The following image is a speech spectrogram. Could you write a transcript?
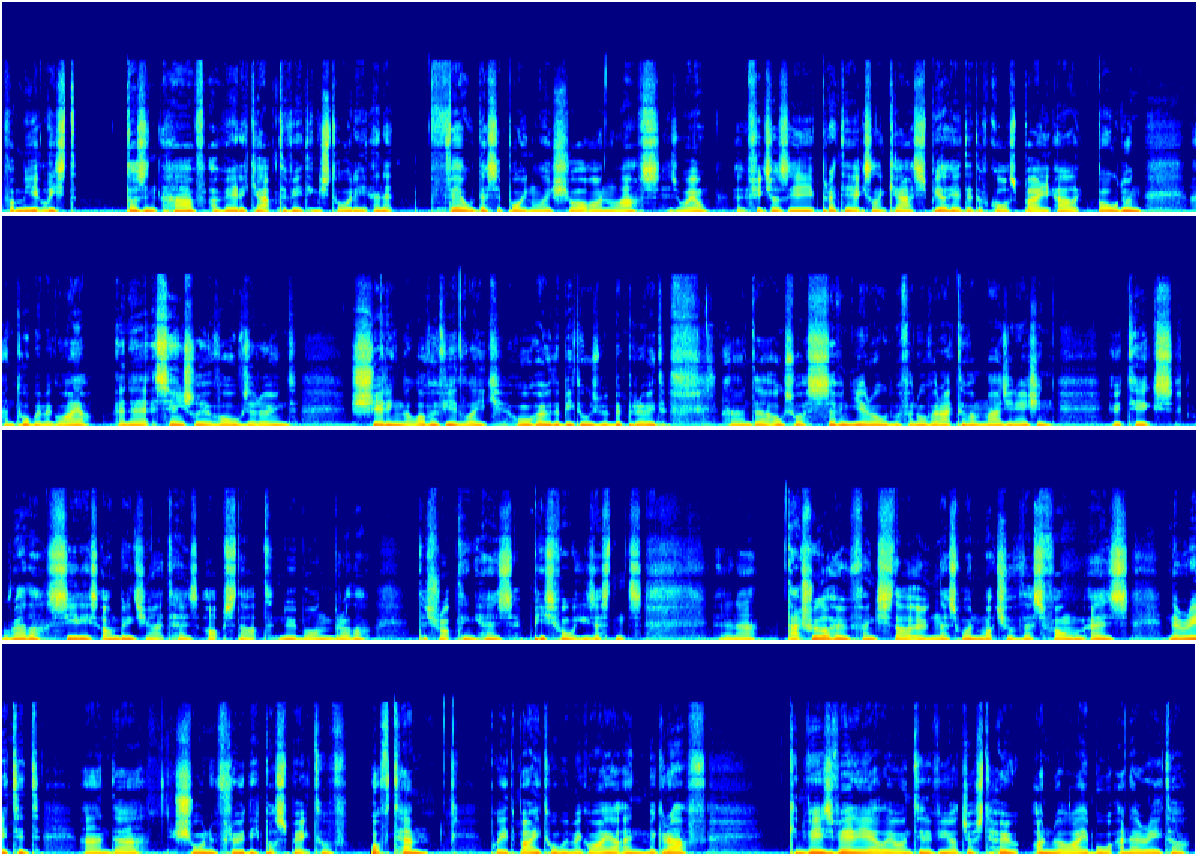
for me at least, doesn't have a very captivating story in it fell disappointingly short on laughs as well. It features a pretty excellent cast, spearheaded of course by Alec Baldwin and Tobey Maguire, and it essentially evolves around sharing the love if you'd like. Oh, how the Beatles would be proud. And uh, also a seven year old with an overactive imagination who takes rather serious umbrage at his upstart newborn brother, disrupting his peaceful existence. And uh, that's really how things start out in this one. Much of this film is narrated and uh, shown through the perspective of Tim, played by Tobey Maguire, and McGrath conveys very early on to the viewer just how unreliable a narrator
